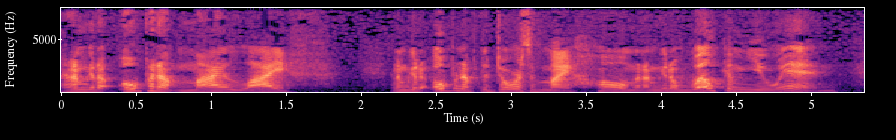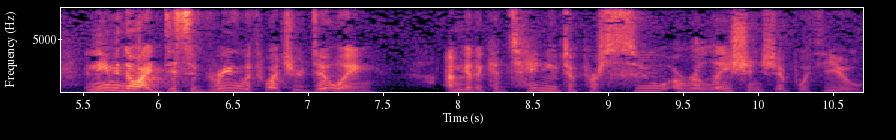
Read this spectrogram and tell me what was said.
And I'm going to open up my life. And I'm going to open up the doors of my home. And I'm going to welcome you in. And even though I disagree with what you're doing, I'm going to continue to pursue a relationship with you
